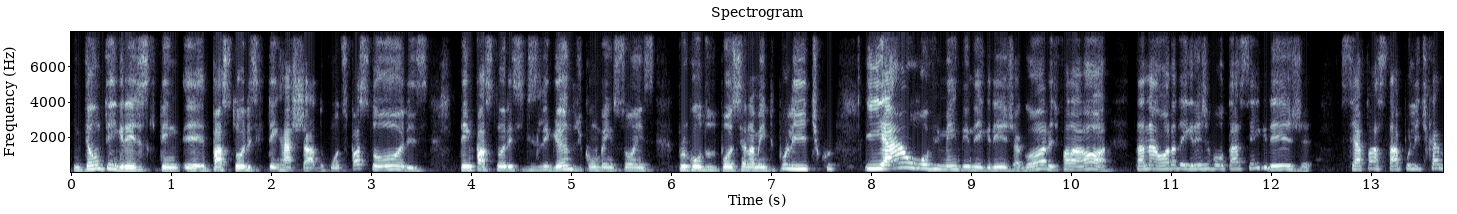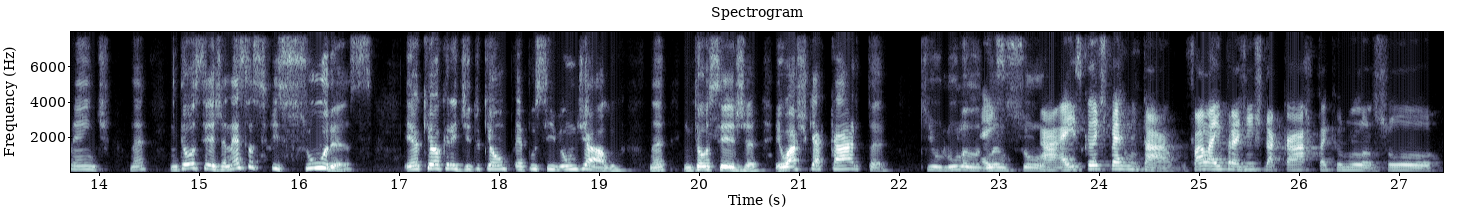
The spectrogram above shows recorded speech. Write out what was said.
Então, tem igrejas que têm eh, pastores que têm rachado com outros pastores, tem pastores se desligando de convenções por conta do posicionamento político. E há um movimento da igreja agora de falar: ó, tá na hora da igreja voltar a ser igreja se afastar politicamente, né? Então, ou seja, nessas fissuras é que eu acredito que é, um, é possível um diálogo, né? Então, ou seja, eu acho que a carta que o Lula é lançou. Isso, ah, é isso que eu ia te perguntar. Fala aí pra gente da carta que o Lula lançou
